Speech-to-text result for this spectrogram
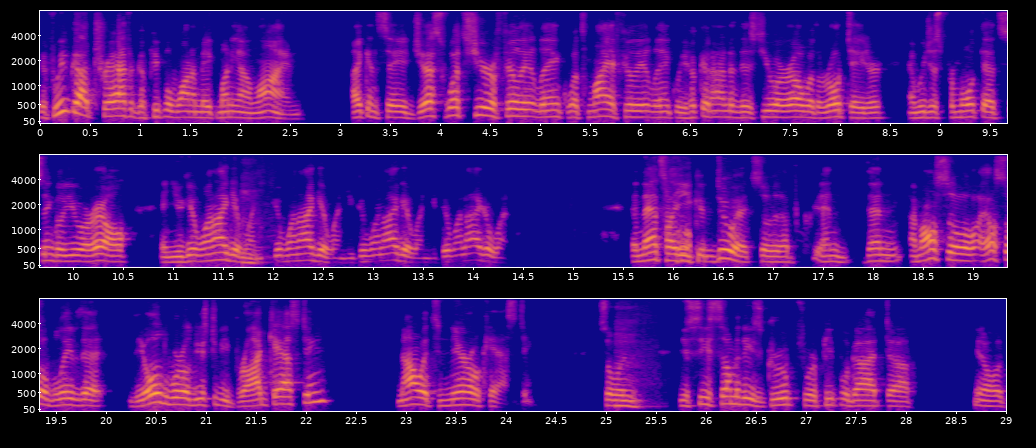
if we've got traffic of people want to make money online, I can say, Jess, what's your affiliate link? What's my affiliate link? We hook it onto this URL with a rotator and we just promote that single URL and you get one, I get one, mm. you get one, I get one, you get one, I get one, you get one, I get one. And that's how Cool. you can do it. So, that, and then I'm also, I also believe that the old world used to be broadcasting. Now it's narrowcasting. So when Mm. you see some of these groups where people got, uh, you know,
